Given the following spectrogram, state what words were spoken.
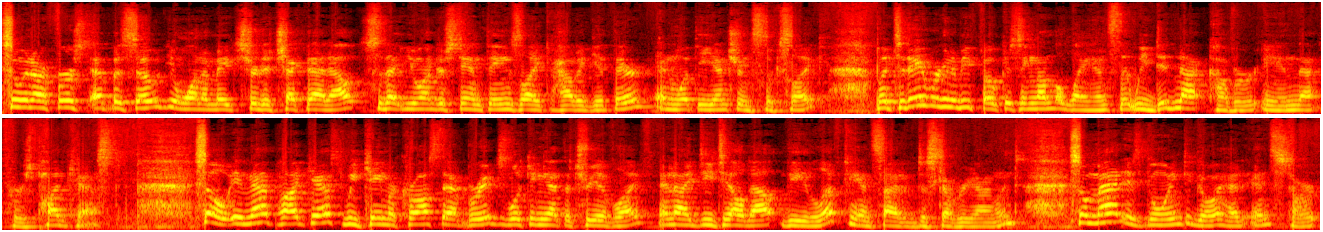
So, in our first episode, you'll want to make sure to check that out so that you understand things like how to get there and what the entrance looks like. But today, we're going to be focusing on the lands that we did not cover in that first podcast. So, in that podcast, we came across that bridge looking at the Tree of Life, and I detailed out the left hand side of Discovery Island. So, Matt is going to go ahead and start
